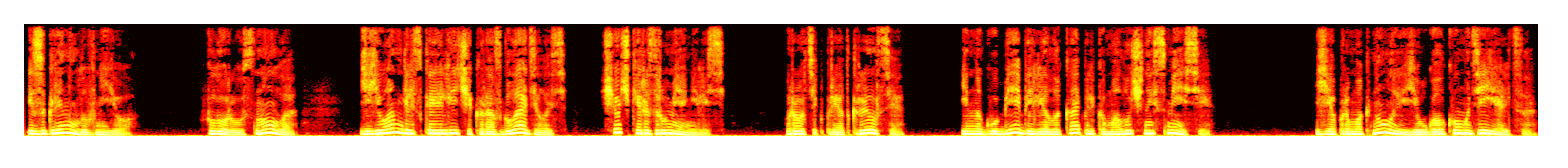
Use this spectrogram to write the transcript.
и заглянула в нее. Флора уснула, ее ангельское личико разгладилось, щечки разрумянились. Ротик приоткрылся, и на губе белела капелька молочной смеси. Я промокнула ее уголком одеяльца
